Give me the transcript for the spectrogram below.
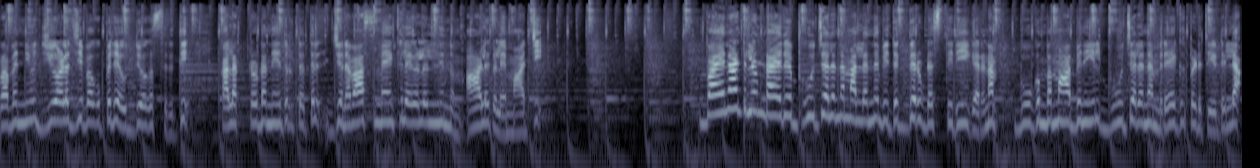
റവന്യൂ ജിയോളജി വകുപ്പിലെ ഉദ്യോഗസ്ഥരെത്തി. കലക്ടറുടെ നേതൃത്വത്തിൽ ജനവാസ മേഖലകളിൽ നിന്നും ആളുകളെ മാറ്റി. വയനാട്ടിലുണ്ടായത് ഭൂചലനമല്ലെന്ന് വിദഗ്ധരുടെ സ്ഥിരീകരണം. ഭൂകമ്പമാപിനിയിൽ ഭൂചലനം രേഖപ്പെടുത്തിയിട്ടില്ല.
